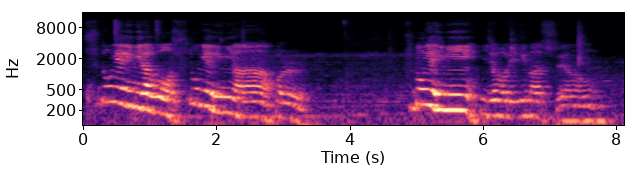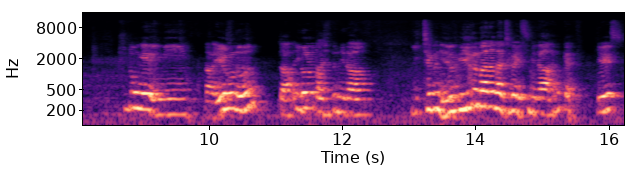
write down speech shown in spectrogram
수동의 의미라고. 수동의 의미야. 헐. 수동의 의미 잊어버리지 마세요. 수동의 의미. 자, 일부는 자, 이걸로 다시 듭니다. 이 책은 읽, 읽을 만한 가치가 있습니다. 해볼게. Is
